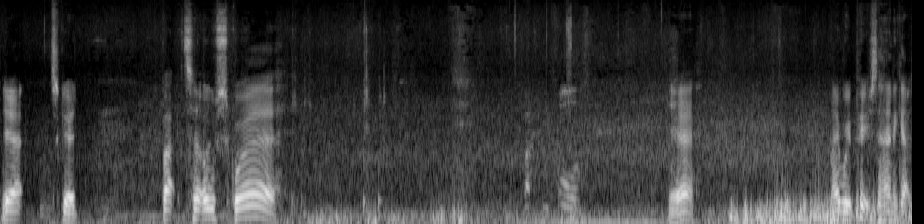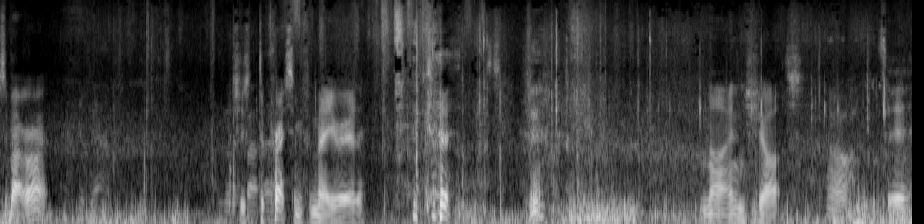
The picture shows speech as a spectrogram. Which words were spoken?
Yeah, it's good. Back to all square. Back and forth. Yeah. Maybe we pitched the handicaps about right. Which is depressing for me, really. Nine shots. Oh dear.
